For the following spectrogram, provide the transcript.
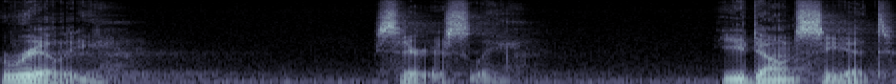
really, seriously. You don't see it.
